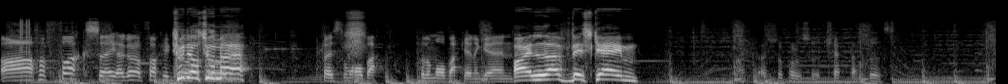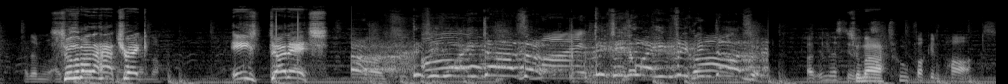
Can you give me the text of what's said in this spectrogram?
Ah, for fuck's sake, I gotta fucking 2 0 go through and Place them all back, put them all back in again. I love this game! I should probably should have checked that first. I didn't. I didn't Suleiman a hat trick! He's done it! This is what he does! This is what he flipping does! Though. Uh, in this game, Suma. two fucking parks.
